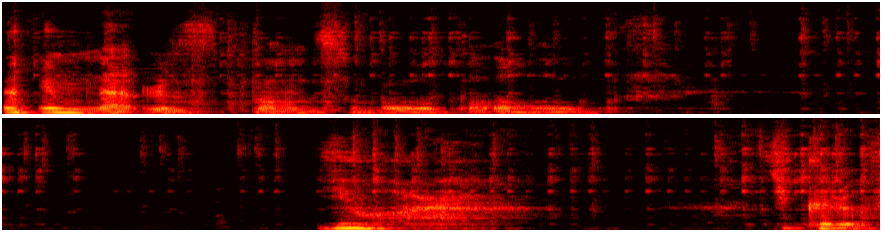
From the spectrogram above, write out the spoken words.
I'm not responsible, Paul. You are. You could have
